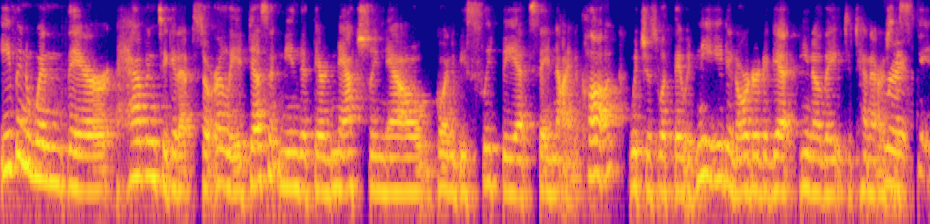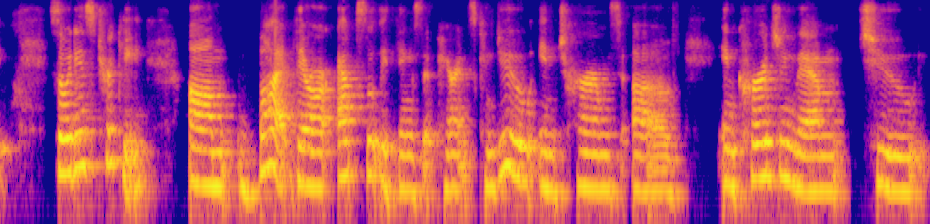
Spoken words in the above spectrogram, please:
even when they're having to get up so early it doesn't mean that they're naturally now going to be sleepy at say nine o'clock which is what they would need in order to get you know the eight to ten hours right. of sleep so it is tricky um, but there are absolutely things that parents can do in terms of encouraging them to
